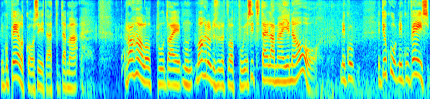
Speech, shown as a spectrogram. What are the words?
niin kuin pelkoa siitä, että tämä raha loppuu tai mun mahdollisuudet loppuu ja sitten sitä elämää ei enää ole. Niin kuin, että joku niin kuin veisi,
